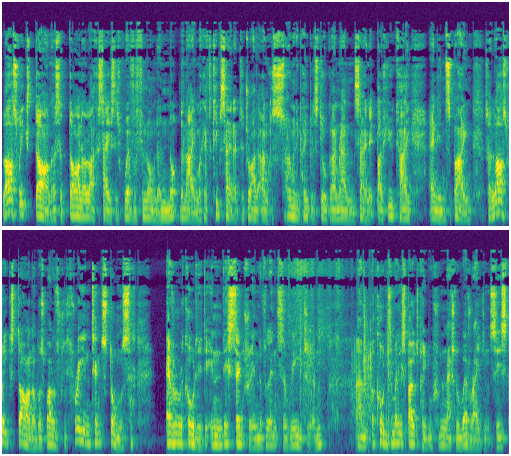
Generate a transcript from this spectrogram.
Last week's Dana, so Dana, like I say, is this weather phenomenon, not the name. I have to keep saying it to drive it home because so many people are still going around and saying it, both UK and in Spain. So last week's Dana was one of the three intense storms ever recorded in this century in the Valencia region. Um, according to many spokespeople from the national weather agencies,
